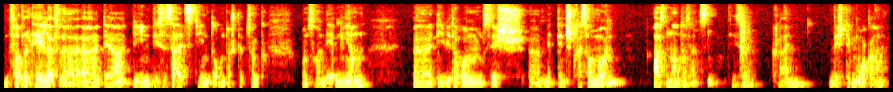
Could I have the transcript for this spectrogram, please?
Ein Viertel Teelöffel, äh, der dient, dieses Salz dient der Unterstützung unserer Nebennieren, äh, die wiederum sich äh, mit den Stresshormonen auseinandersetzen, diese kleinen wichtigen Organe.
